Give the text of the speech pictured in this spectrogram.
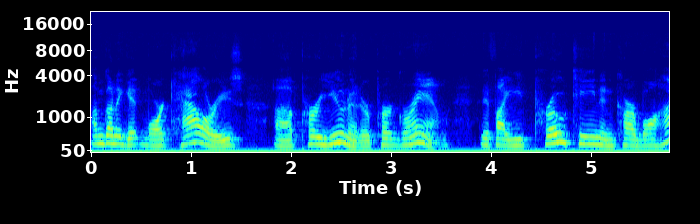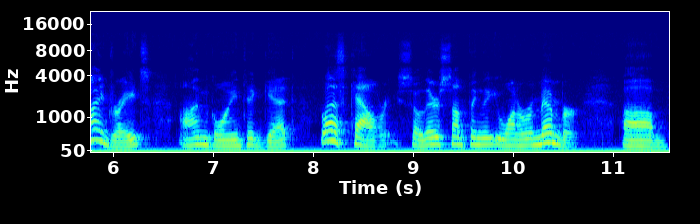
I'm going to get more calories uh, per unit or per gram. If I eat protein and carbohydrates, I'm going to get less calories. So there's something that you want to remember. Um,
